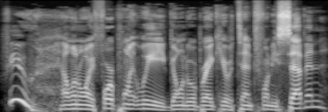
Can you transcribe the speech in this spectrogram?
Phew. Illinois, four point lead. Going to a break here with 1027.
